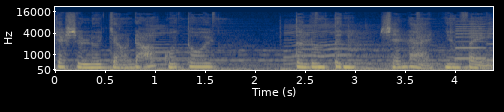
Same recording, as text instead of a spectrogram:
cho sự lựa chọn đó của tôi tôi luôn tin sẽ là như vậy.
